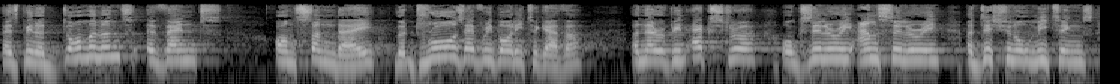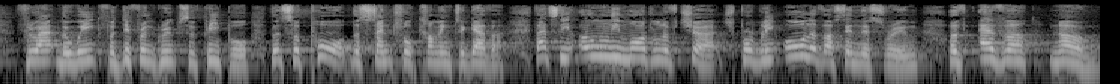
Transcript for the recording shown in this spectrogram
There's been a dominant event on Sunday that draws everybody together, and there have been extra, auxiliary, ancillary, additional meetings throughout the week for different groups of people that support the central coming together. That's the only model of church probably all of us in this room have ever known.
